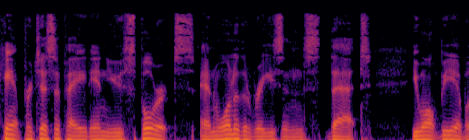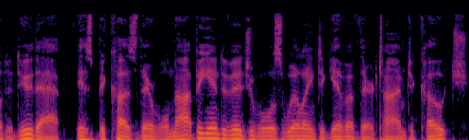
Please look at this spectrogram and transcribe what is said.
can't participate in youth sports. And one of the reasons that you won't be able to do that is because there will not be individuals willing to give of their time to coach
